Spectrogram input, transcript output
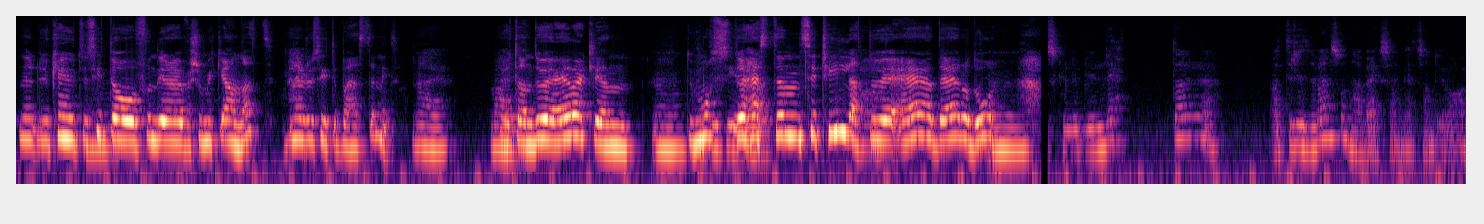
Du kan ju inte sitta och fundera över så mycket annat när du sitter på hästen. Liksom. Nej. Nej. Utan du är verkligen... Mm. Du måste, hästen ser till att du är där och då. Mm. Det skulle bli lättare att driva en sån här verksamhet som du har?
